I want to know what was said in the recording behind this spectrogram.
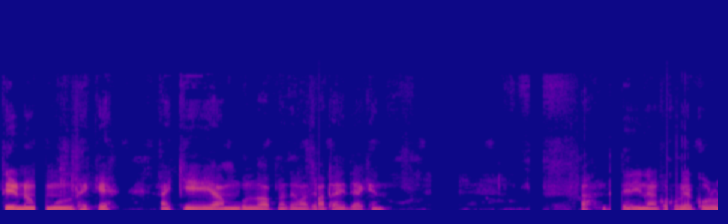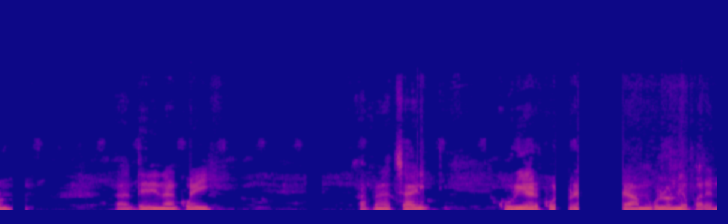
তৃণমূল থেকে আর কি এই আমগুলো আপনাদের মাঝে পাঠাই দেখেন। দেরি না কুরিয়ার করুন। দেরি না করেই আপনারা চাই কুরিয়ার করে আমগুলো নিতে পারেন।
